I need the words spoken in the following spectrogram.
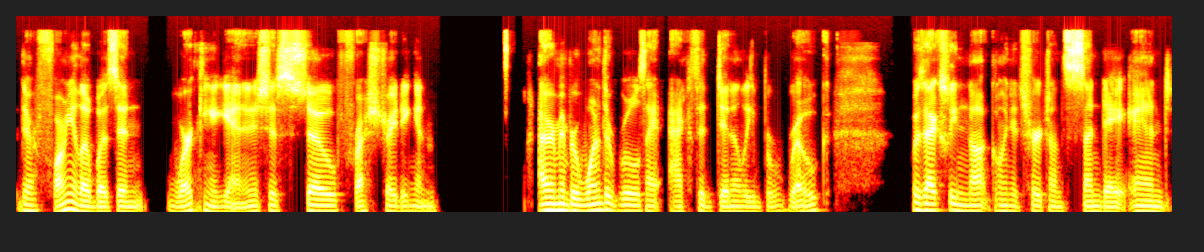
their formula wasn't working again, and it's just so frustrating. And I remember one of the rules I accidentally broke was actually not going to church on Sunday, and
